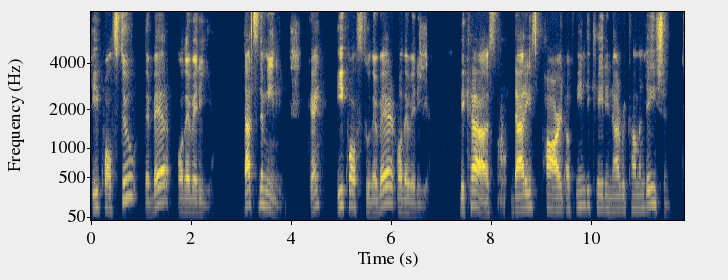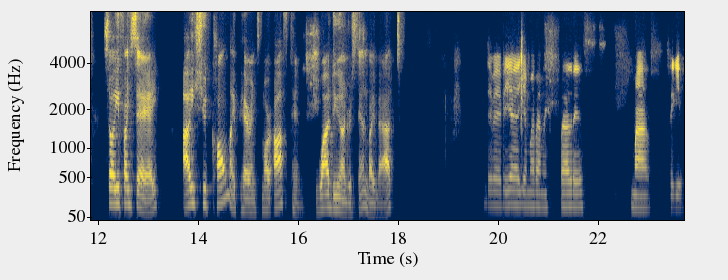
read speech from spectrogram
equals to deber o debería. That's the meaning, okay? Equals to deber o debería. Because that is part of indicating a recommendation. So if I say, I should call my parents more often, what do you understand by that? Debería llamar a mis padres más seguido.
